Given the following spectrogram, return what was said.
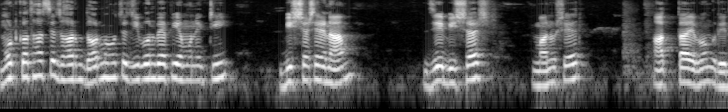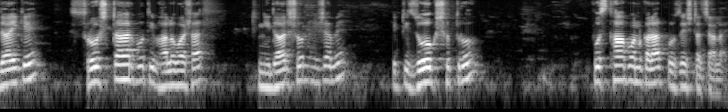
মোট কথা হচ্ছে, ধর্ম ধর্ম হচ্ছে জীবনব্যাপী এমন একটি বিশ্বাসের নাম, যে বিশ্বাস মানুষের আত্মা এবং হৃদয়কে স্রষ্টার প্রতি ভালোবাসার নিদর্শন হিসাবে, একটি যোগসূত্র উপস্থাপন করার প্রচেষ্টা চালায়।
